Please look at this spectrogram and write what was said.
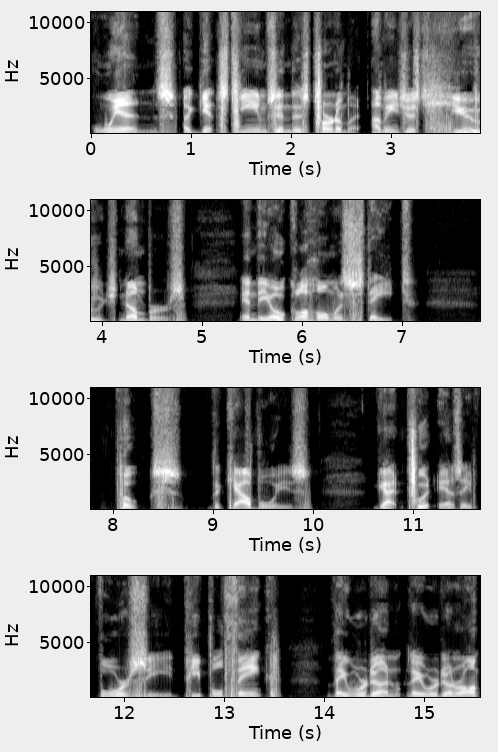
wins against teams in this tournament. I mean, just huge numbers. And the Oklahoma State Pokes, the Cowboys, got put as a four seed. People think they were done they were done wrong.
